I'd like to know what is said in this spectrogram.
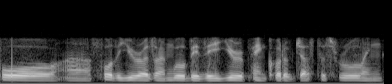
for uh, for the eurozone will be the European Court of Justice ruling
